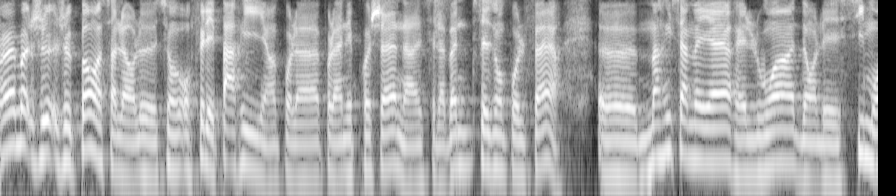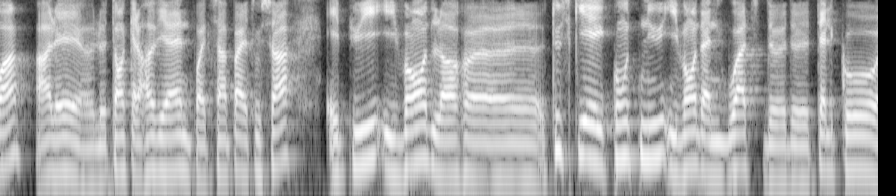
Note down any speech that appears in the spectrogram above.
Ouais, moi, je, je pense alors le, si on, fait les paris hein, pour la pour l'année prochaine, euh, c'est la bonne saison pour le faire. Euh, Marissa Meyer est loin dans les six mois. Allez, euh, le temps qu'elle revienne pour être sympa et tout ça. Et puis ils vendent leur tout ce qui est contenu, ils vendent à une boîte de, de telco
